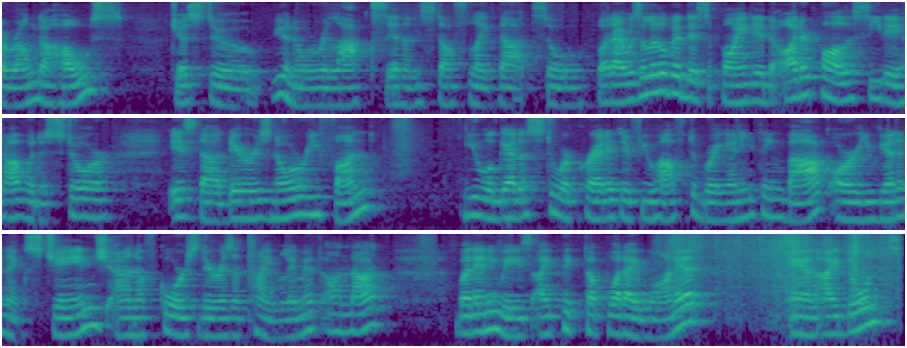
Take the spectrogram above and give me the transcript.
around the house just to you know relax in and stuff like that. So but I was a little bit disappointed. The other policy they have with the store is that there is no refund. You will get a store credit if you have to bring anything back or you get an exchange. And of course there is a time limit on that. But anyways I picked up what I wanted and I don't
